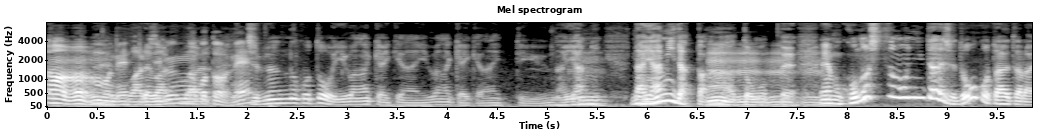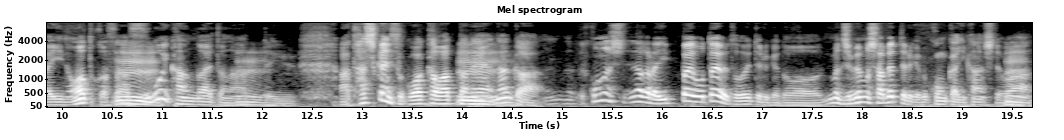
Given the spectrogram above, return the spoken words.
た。うんうんもうね我々自分のことをね。自分のことを言わなきゃいけない言わなきゃいけないっていう悩み、悩みだったなと思って、うんうんうんうんえもうこの質問に対してどう答えたらいいの？とかさ、うん。すごい考えたなっていう、あ確かにそこは変わったね、うん。なんかこのしだからいっぱいお便り届いてるけど、まあ、自分も喋ってるけど今回に関しては、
